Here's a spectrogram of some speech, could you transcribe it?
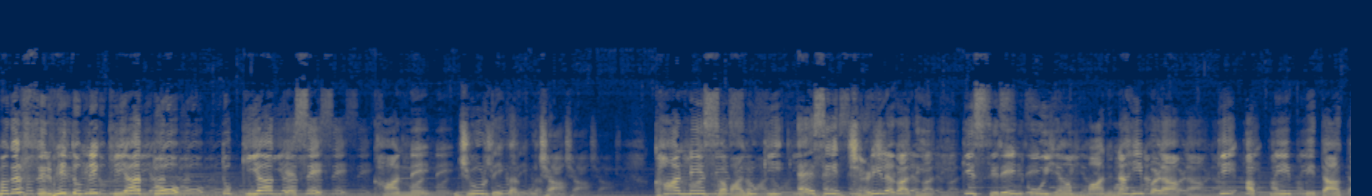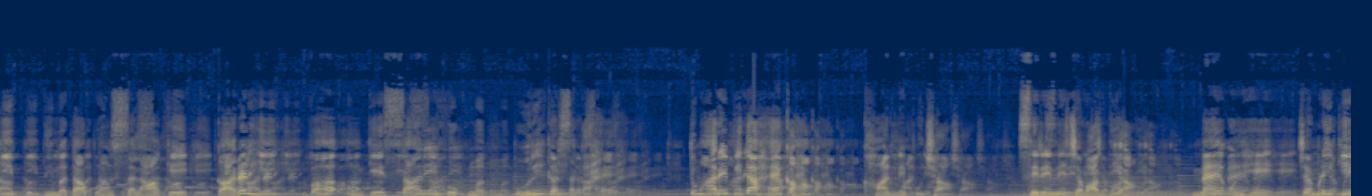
मगर फिर भी तुमने किया तो तो किया कैसे? खान ने ज़ोर देकर पूछा। खान ने सवालों की ऐसी झड़ी लगा दी कि सिरेन को यह मानना ही पड़ा कि अपने पिता की बुद्धिमतापूर्ण सलाह के कारण ही वह उनके सारे हुक्म पूरे कर सका है। तुम्हारे पिता हैं कहाँ? खान ने पूछा। सिरेन ने जवाब दिया, मैं उन्हें चमड़े के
